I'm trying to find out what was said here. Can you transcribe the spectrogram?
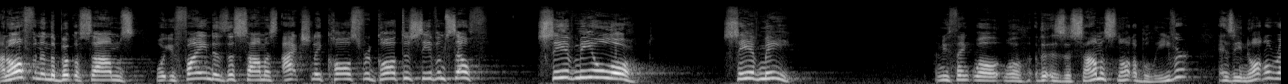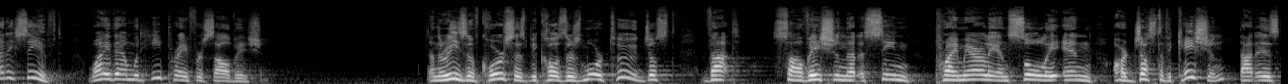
And often in the book of Psalms, what you find is the psalmist actually calls for God to save himself. Save me, O Lord. Save me. And you think, well, well, is the psalmist not a believer? Is he not already saved? Why then would he pray for salvation? And the reason, of course, is because there's more to just that salvation that is seen primarily and solely in our justification, that is,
